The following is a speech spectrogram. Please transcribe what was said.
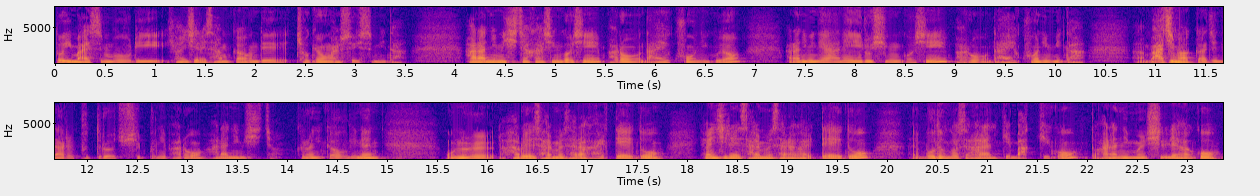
또 이 말씀을 우리 현실의 삶 가운데 적용할 수 있습니다. 하나님이 시작하신 것이 바로 나의 구원이고요. 하나님이 내 안에 이루신 것이 바로 나의 구원입니다. 마지막까지 나를 붙들어 주실 분이 바로 하나님이시죠. 그러니까 우리는 오늘 하루의 삶을 살아갈 때에도 현실의 삶을 살아갈 때에도 모든 것을 하나님께 맡기고 또 하나님을 신뢰하고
